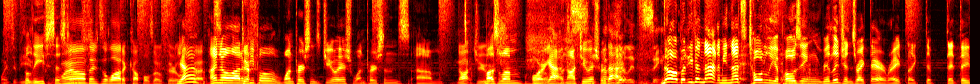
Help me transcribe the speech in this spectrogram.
points of view. belief systems. well, there's a lot of couples out there yeah, like that. I know a lot of people. One person's Jewish, one person's um, not Jewish. Muslim, or yeah, not Jewish or Not that. really the same. No, but even that, I mean, that's totally opposing religions right there, right? Like the, that they,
